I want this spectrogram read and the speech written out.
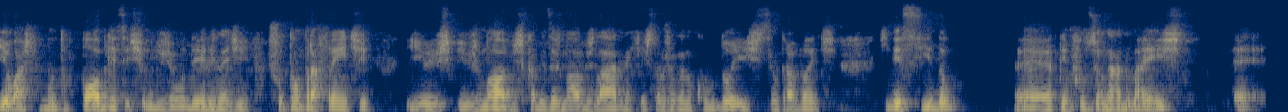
eu acho muito pobre esse estilo de jogo deles, né? De chutão para frente e os, e os novos, camisas novas lá, né? Que estão jogando com dois centroavantes que decidam. É, tem funcionado, mas é,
